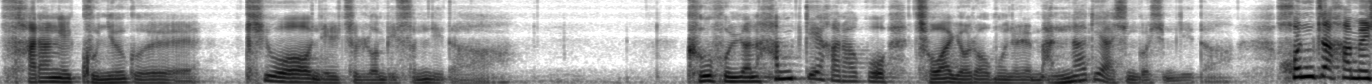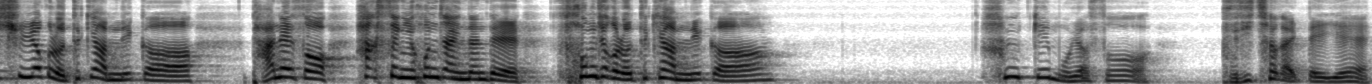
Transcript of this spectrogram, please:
사랑의 근육을 키워낼 줄로 믿습니다. 그 훈련 함께 하라고 저와 여러분을 만나게 하신 것입니다. 혼자 하면 실력을 어떻게 합니까? 반에서 학생이 혼자 있는데 성적을 어떻게 합니까? 함께 모여서 부딪혀 갈 때에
